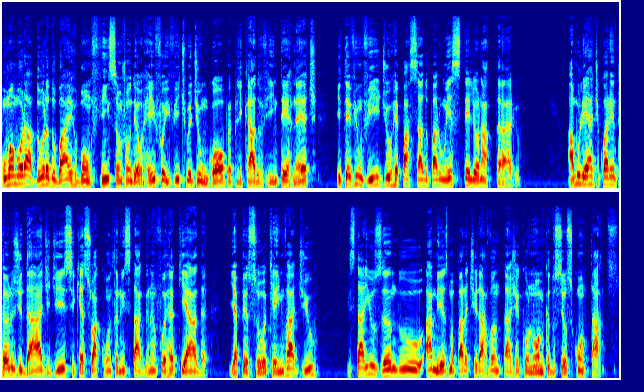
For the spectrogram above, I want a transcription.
Uma moradora do bairro Bonfim, São João del Rei, foi vítima de um golpe aplicado via internet e teve um vídeo repassado para um estelionatário. A mulher de 40 anos de idade disse que a sua conta no Instagram foi hackeada e a pessoa que a invadiu estaria usando a mesma para tirar vantagem econômica dos seus contatos.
